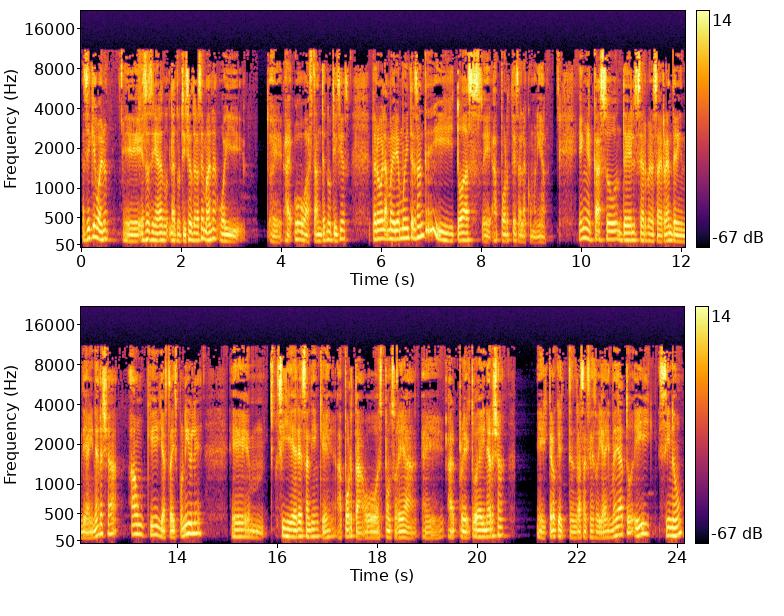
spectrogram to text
Así que bueno, eh, esas serían las noticias de la semana. Hoy eh, hubo bastantes noticias, pero la mayoría muy interesante y todas eh, aportes a la comunidad. En el caso del server side rendering de Inertia, aunque ya está disponible, eh, si eres alguien que aporta o sponsorea al proyecto de Inertia, creo que tendrás acceso ya de inmediato y si no,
